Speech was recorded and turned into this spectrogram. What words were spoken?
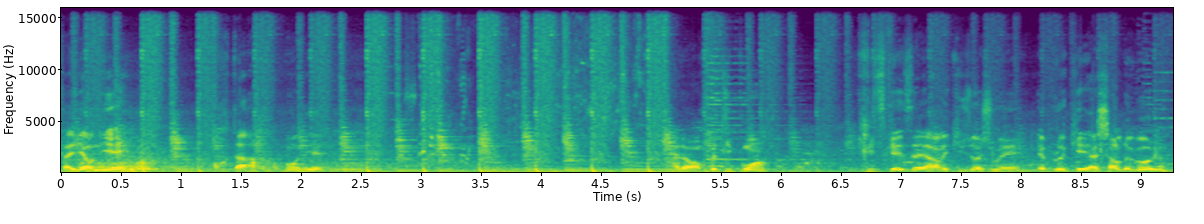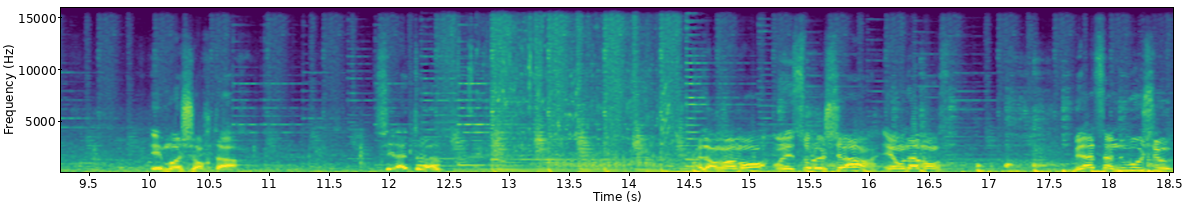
Ça y est, on y est. En retard, on y est. Alors, petit point. Chris Kaiser, avec qui je dois jouer, est bloqué à Charles de Gaulle. Et moi, je suis en retard. C'est la top Alors, normalement, on est sur le char et on avance. Mais là, c'est un nouveau jeu.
